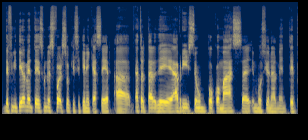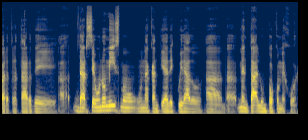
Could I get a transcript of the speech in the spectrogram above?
definitivamente es un esfuerzo que se tiene que hacer a tratar de abrirse un poco más emocionalmente para tratar de darse uno mismo una cantidad de cuidado mental un poco mejor.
